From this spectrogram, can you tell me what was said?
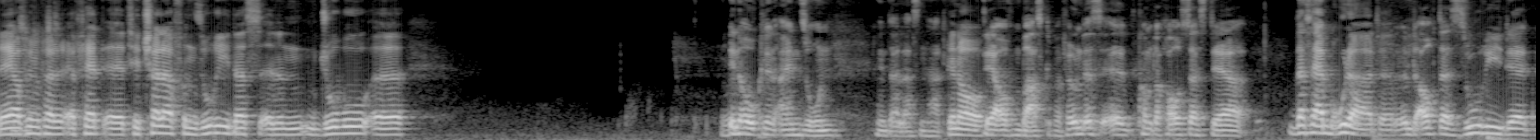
Naja, auf jeden Fall erfährt äh, T'Challa von Suri, dass äh, ein Jobo äh, In Oakland einen Sohn hinterlassen hat. Genau. Der auf dem Basketball. Und es äh, kommt auch raus, dass der Dass er einen Bruder hatte. und auch dass Suri der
